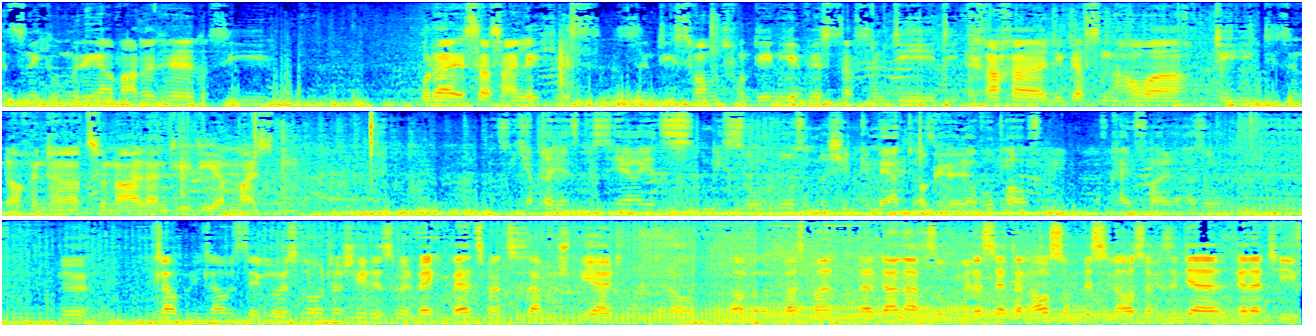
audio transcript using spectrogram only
jetzt nicht unbedingt erwartet hättet, dass sie oder ist das eigentlich, ist, sind die Songs, von denen ihr wisst, das sind die, die Kracher, die Gassenhauer, die, die sind auch international dann die, die am meisten. Also ich habe da jetzt bisher jetzt nicht so einen großen Unterschied gemerkt. Also Okay. in Europa auf, auf keinen Fall. Also Nö. Ich glaube, ich glaub, es der größere Unterschied ist, mit welchen Bands man zusammenspielt. genau. Aber was man da, danach suchen wir das Set dann auch so ein bisschen aus, weil wir sind ja relativ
